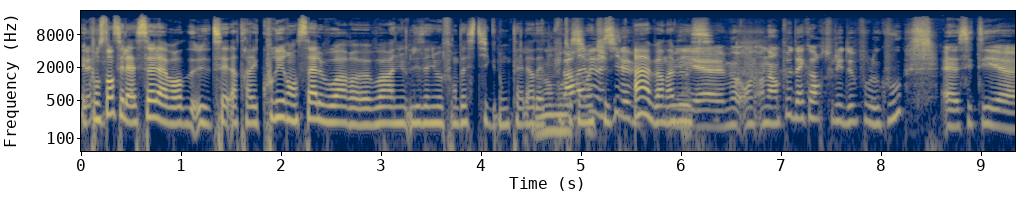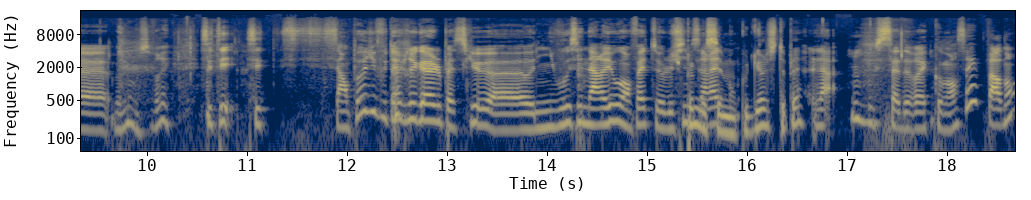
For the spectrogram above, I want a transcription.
et. Constance est la seule à avoir c'est- à aller courir en salle voir, euh, voir les animaux fantastiques, donc t'as l'air d'être plutôt convaincue. aussi vu. Ah, aussi. euh, mais on, on est un peu d'accord tous les deux pour le coup. Euh, c'était. euh, bah non, c'est vrai. C'était. c'est- C'est un peu du foutage de gueule parce que euh, au niveau scénario, en fait, le Tu film peux me laisser mon coup de gueule s'il te plaît? là où ça devrait commencer, pardon.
